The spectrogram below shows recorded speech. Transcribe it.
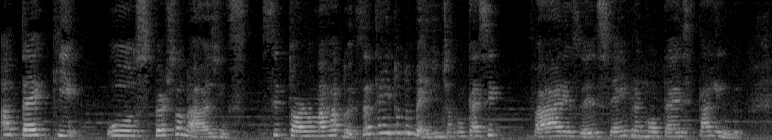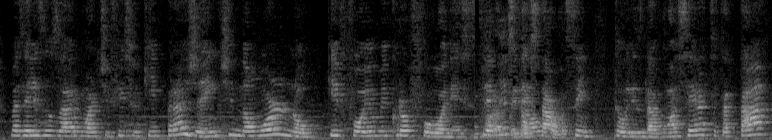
até que os personagens se tornam narradores. Até aí tudo bem, gente, acontece várias vezes, sempre acontece, tá lindo mas eles usaram um artifício que pra gente não ornou, que foi o microfone, esse pedestal, pedestal assim. Então eles davam a cena, tá, tá, tá,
